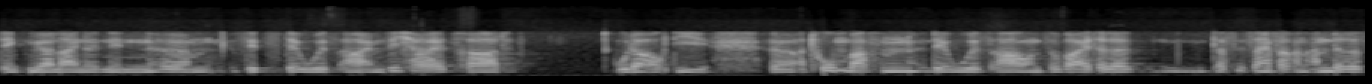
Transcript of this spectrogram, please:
Denken wir alleine in den ähm, Sitz der USA im Sicherheitsrat oder auch die äh, Atomwaffen der USA und so weiter. Das ist einfach ein anderes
